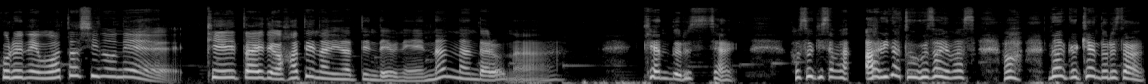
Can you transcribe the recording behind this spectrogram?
これね、私のね、携帯ではハテナになってんだよね。何なんだろうな。キャンドルスさん。細木様、ありがとうございます。あ、なんかキャンドルさん、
